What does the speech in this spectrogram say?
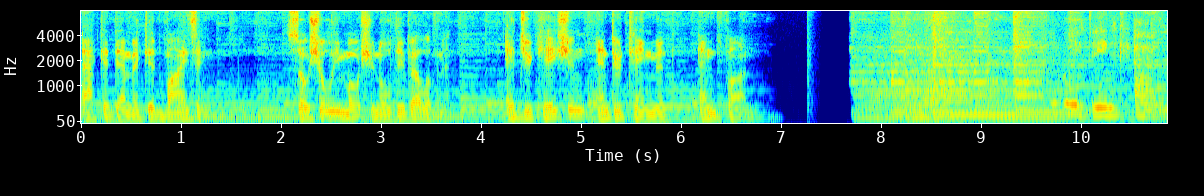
Academic Advising, Social Emotional Development, Education, Entertainment, and Fun. Think um,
